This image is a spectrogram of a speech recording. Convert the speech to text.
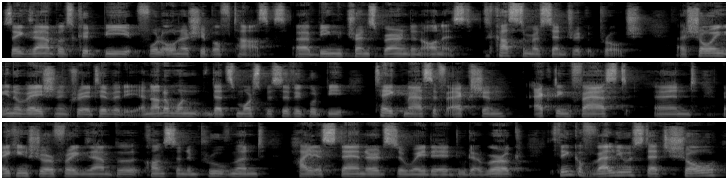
So examples could be full ownership of tasks, uh, being transparent and honest, customer centric approach, uh, showing innovation and creativity. Another one that's more specific would be take massive action, acting fast, and making sure, for example, constant improvement, highest standards, the way they do their work. Think of values that show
